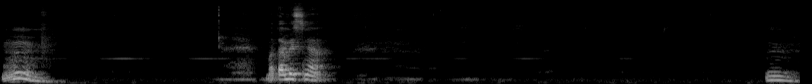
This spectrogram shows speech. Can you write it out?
Mm. Matamis nga. Mm.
